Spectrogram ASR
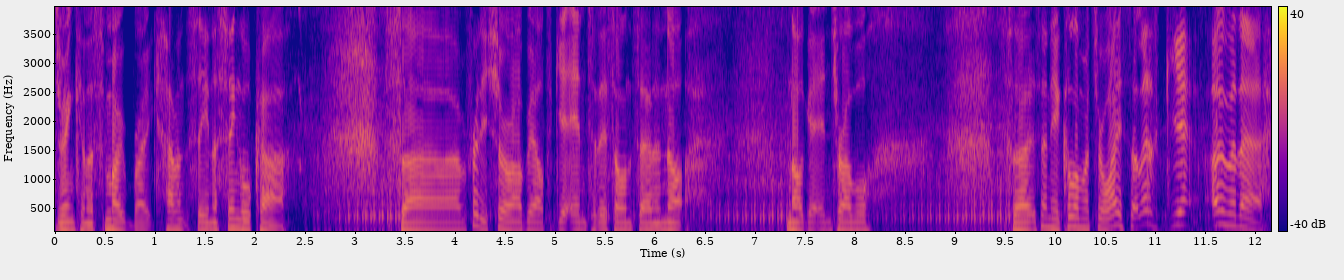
drink and a smoke break. Haven't seen a single car. So I'm pretty sure I'll be able to get into this onsen and not not get in trouble. So it's only a kilometre away. So let's get over there.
